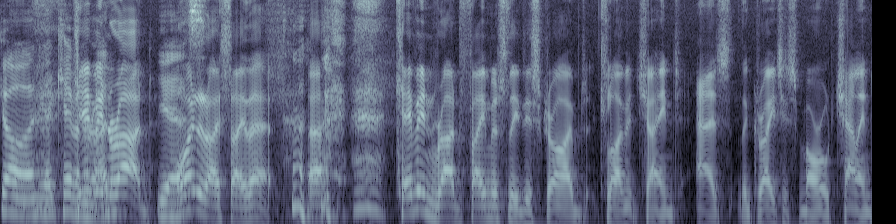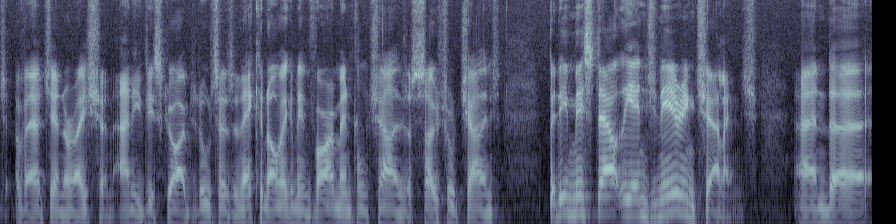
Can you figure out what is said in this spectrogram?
Go on, yeah, Kevin, Kevin Rudd. Yes. Why did I say that? Uh, Kevin Rudd famously described climate change as the greatest moral challenge of our generation, and he described it also as an economic and environmental challenge, a social challenge, but he missed out the engineering challenge. And uh,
